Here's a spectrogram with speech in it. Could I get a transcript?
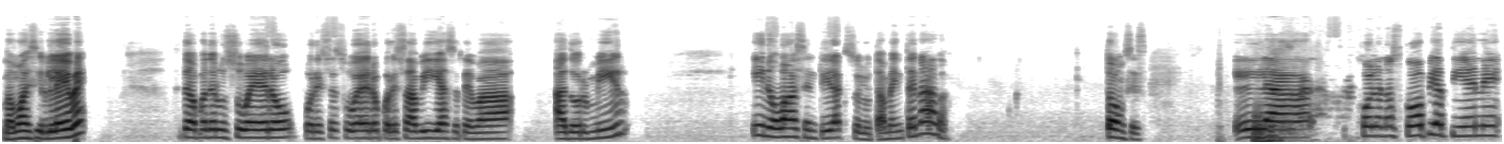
vamos a decir, leve. Se te va a poner un suero, por ese suero, por esa vía, se te va a dormir y no vas a sentir absolutamente nada. Entonces, la colonoscopia tiene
